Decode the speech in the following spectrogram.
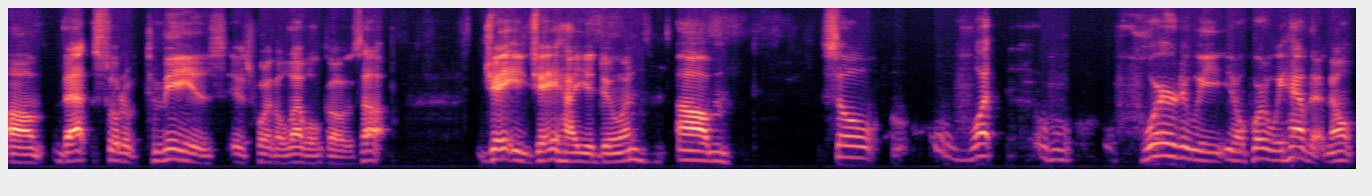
um, that sort of to me is is where the level goes up. JEJ, how you doing? Um, so, what? Where do we, you know, where do we have that now?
